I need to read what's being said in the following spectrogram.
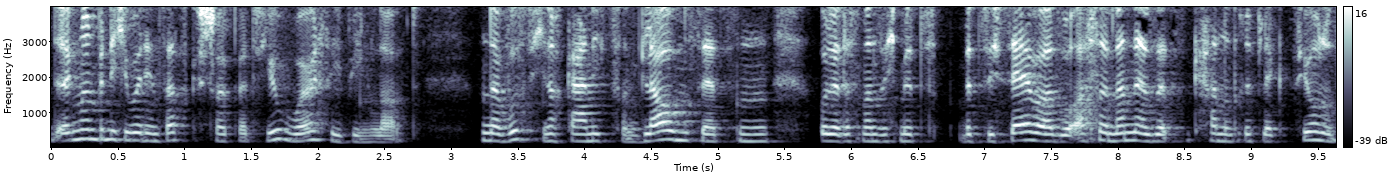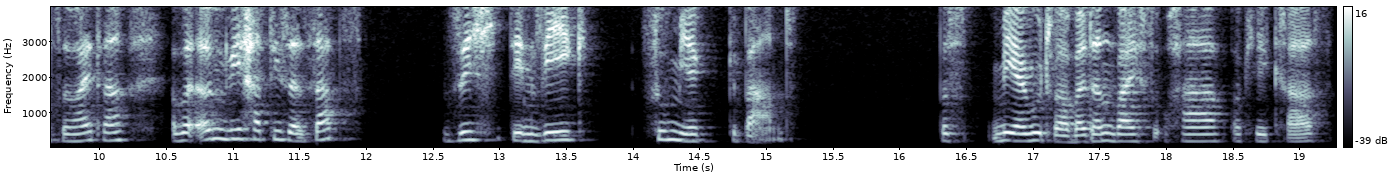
Und irgendwann bin ich über den Satz gestolpert, you're worthy being loved. Und da wusste ich noch gar nichts von Glaubenssätzen oder dass man sich mit, mit sich selber so auseinandersetzen kann und Reflexion und so weiter. Aber irgendwie hat dieser Satz sich den Weg zu mir gebahnt. Was mega gut war, weil dann war ich so, ha, okay, krass.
